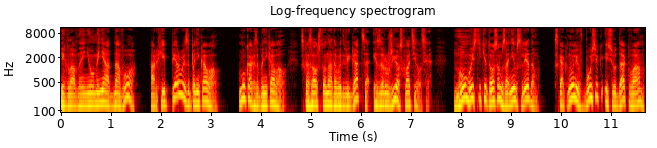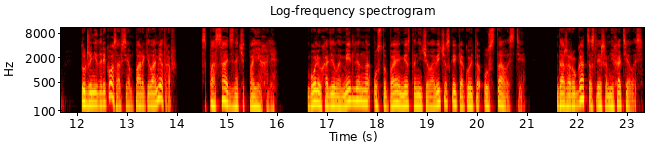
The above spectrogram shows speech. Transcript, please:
И главное, не у меня одного. Архип первый запаниковал. Ну как запаниковал? Сказал, что надо выдвигаться, и за ружье схватился. Ну, мы с Никитосом за ним следом. Скакнули в бусик и сюда к вам. Тут же недалеко совсем, пара километров. Спасать, значит, поехали. Боль уходила медленно, уступая место нечеловеческой какой-то усталости. Даже ругаться с Лешем не хотелось,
